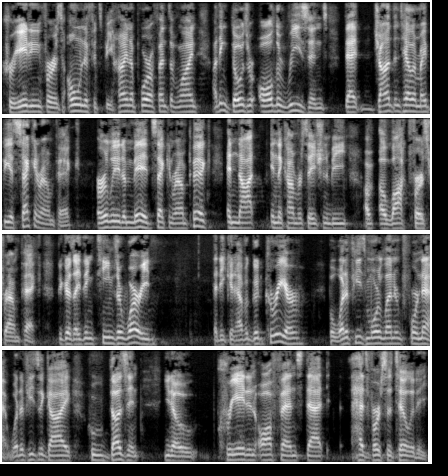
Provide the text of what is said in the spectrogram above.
creating for his own if it's behind a poor offensive line. I think those are all the reasons that Jonathan Taylor might be a second round pick, early to mid second round pick, and not in the conversation to be a, a lock first round pick. Because I think teams are worried that he could have a good career, but what if he's more Leonard Fournette? What if he's a guy who doesn't, you know, create an offense that has versatility,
